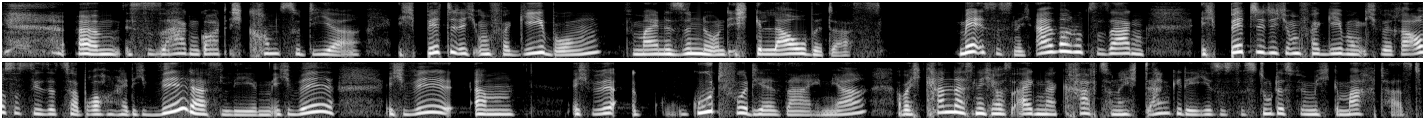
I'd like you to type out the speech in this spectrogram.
ähm, ist zu sagen, Gott, ich komme zu dir. Ich bitte dich um Vergebung für meine Sünde und ich glaube das. Mehr ist es nicht. Einfach nur zu sagen, ich bitte dich um Vergebung. Ich will raus aus dieser Zerbrochenheit. Ich will das Leben. Ich will, ich will, ähm, ich will gut vor dir sein, ja. Aber ich kann das nicht aus eigener Kraft, sondern ich danke dir, Jesus, dass du das für mich gemacht hast.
